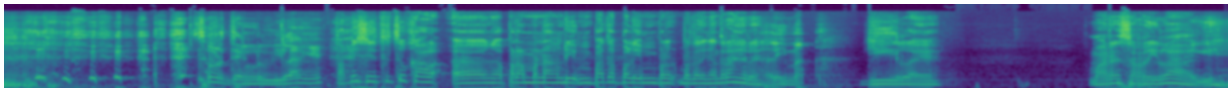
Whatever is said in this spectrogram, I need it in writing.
Seperti yang lu bilang ya. Tapi City tuh kal- eh, nggak pernah menang di empat atau lima pertandingan terakhir ya? Lima. Gila ya. Kemarin seri lagi.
